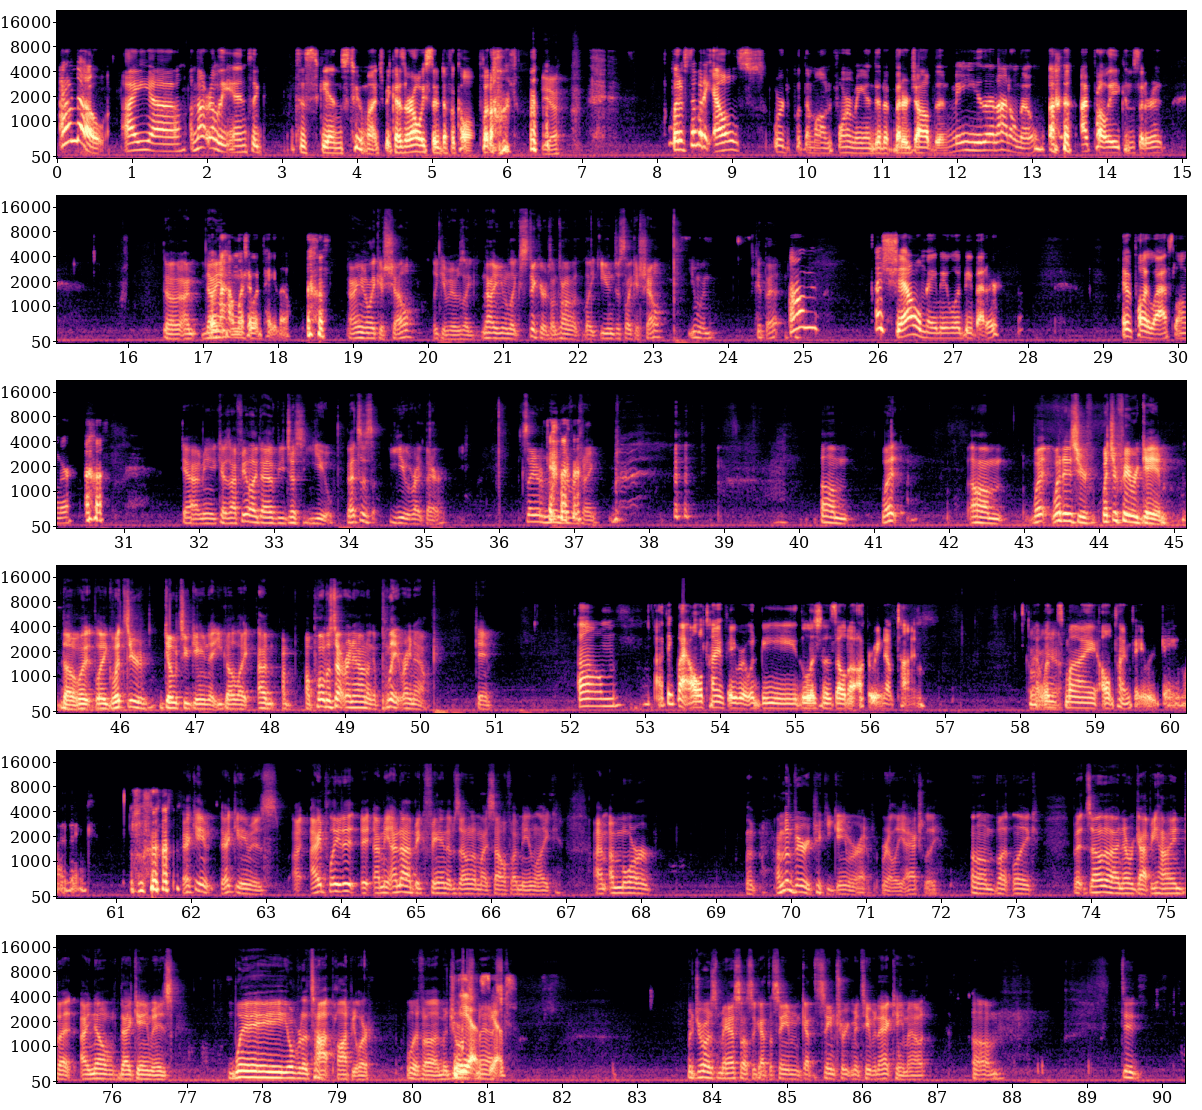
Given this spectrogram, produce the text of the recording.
I don't know. I uh, I'm not really into to skins too much because they're always so difficult to put on. Yeah. But if somebody else were to put them on for me and did a better job than me, then I don't know. I'd probably consider it. Uh, I'm not Don't know how much I would pay though. not even like a shell. Like if it was like not even like stickers. I'm talking about like even just like a shell. You wouldn't get that. Um, a shell maybe would be better. It would probably last longer. Yeah, I mean because I feel like that would be just you. That's just you right there. Sailor Moon everything. um, what, um, what what is your what's your favorite game though? What, like what's your go-to game that you go like I'm, I'm I'll pull this out right now and I'm gonna play it right now. Game. Um, I think my all-time favorite would be The Legend of Zelda: Ocarina of Time. Oh, that yeah. one's my all-time favorite game. I think. That game that game is I, I played it. I mean I'm not a big fan of Zelda myself. I mean like I'm I'm more I'm a very picky gamer really actually. Um but like but Zelda I never got behind, but I know that game is way over the top popular with uh Majora's yes, Mask. yes. Majora's Mask also got the same got the same treatment too when that came out. Um did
